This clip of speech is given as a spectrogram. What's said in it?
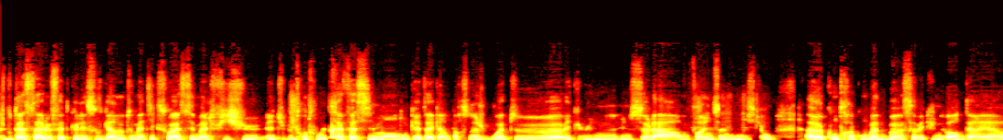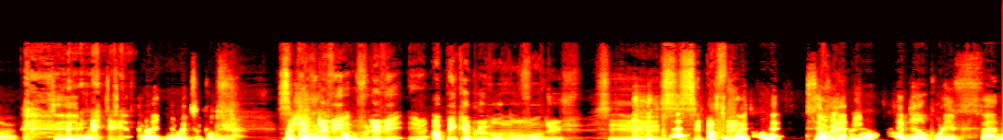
ajoute à ça le fait que les sauvegardes automatiques soient assez mal fichues et tu peux te retrouver très facilement donc être avec un personnage boiteux euh, avec une, une seule arme, enfin une seule munition, euh, contre un combat de boss avec une horde derrière. euh, c'est ouais, assez mal équilibré de ce point de vue. C'est Moi, vous l'avez, impeccablement non vendu. C'est, c'est Il parfait. faut être honnête. C'est mais- vraiment très bien pour les fans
